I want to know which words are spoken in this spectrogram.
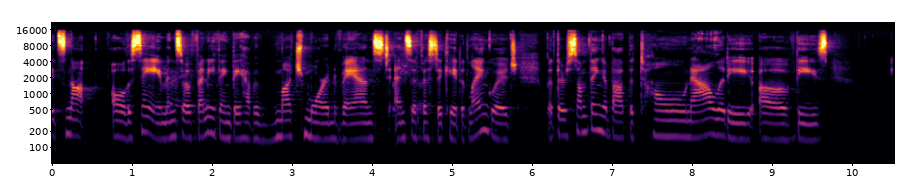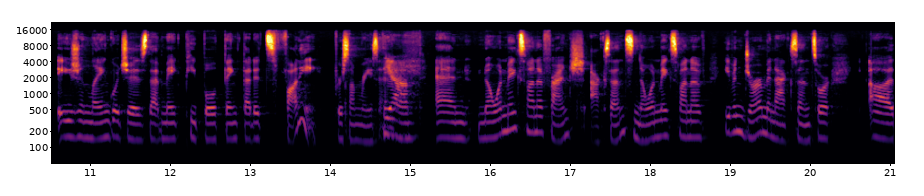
it's not all the same. And so, if anything, they have a much more advanced and sophisticated language. But there's something about the tonality of these Asian languages that make people think that it's funny for some reason. Yeah. And no one makes fun of French accents. No one makes fun of even German accents or uh,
